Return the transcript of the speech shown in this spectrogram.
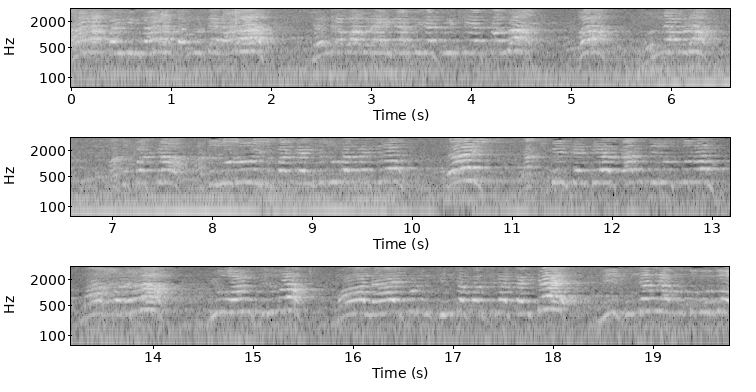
రానా బయటికి రానా తగ్గుంటే రానా చంద్రబాబు నాయుడు గారి మీద ట్వీట్లు చేస్తావా ఆ? ఉన్నా కూడా అటు పక్క అటు చూడు ఇటు పక్క ఇటు చూడు అని పెట్టినాం రేయ్, లక్ష్మీ ఎన్టీఆర్ కాబట్టి చూస్తున్నాం నా కొడుక వ్యూహాన్ సినిమా మా నాయకుడిని కించపరిచినట్టయితే నీకున్నది నా ముందు ముందు.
